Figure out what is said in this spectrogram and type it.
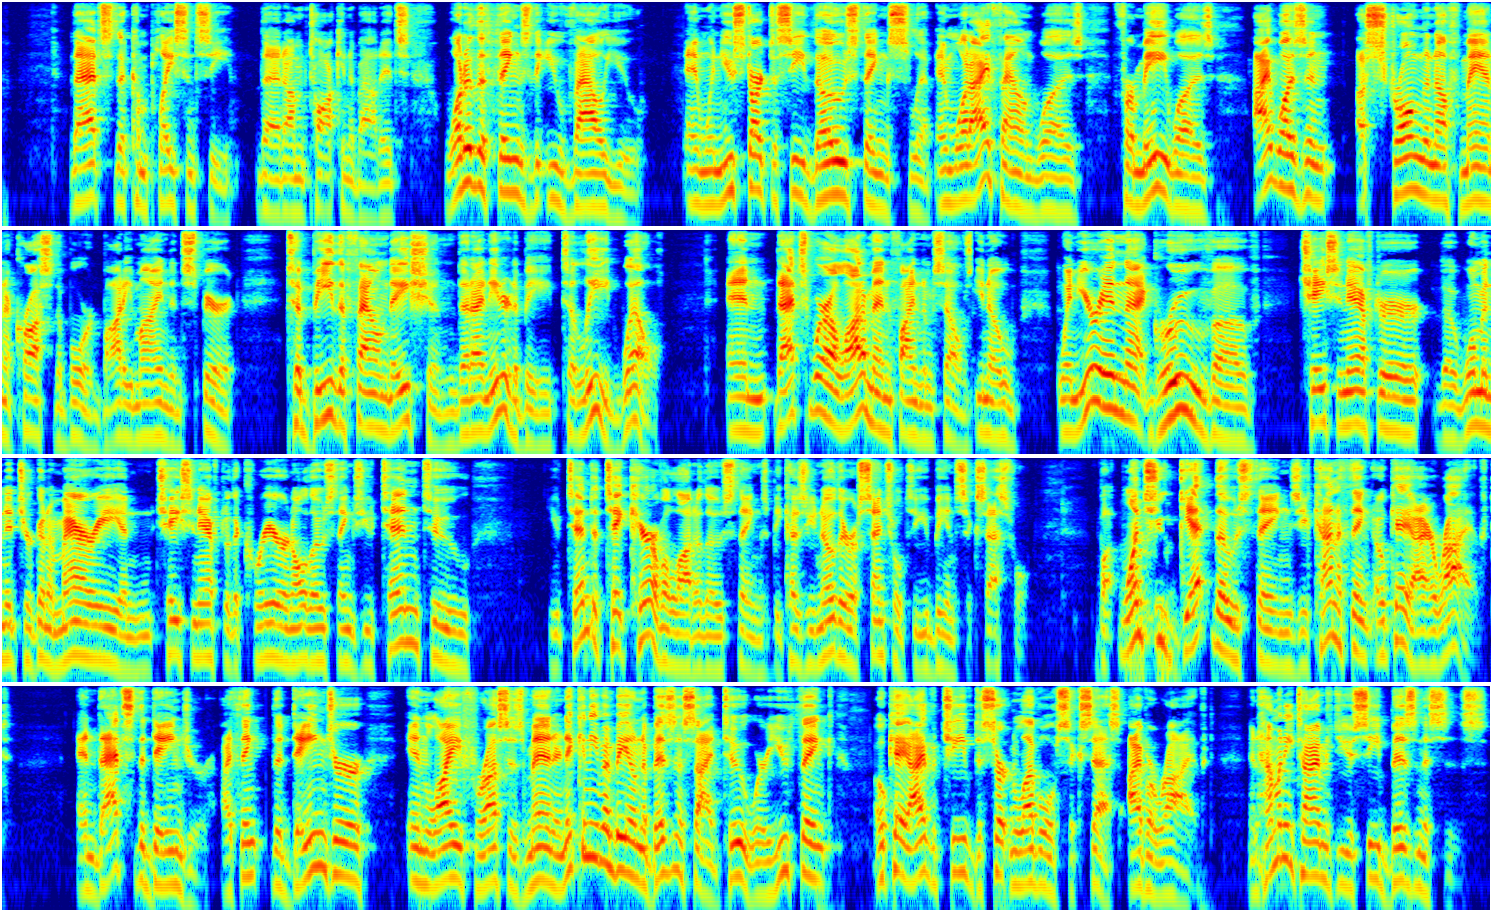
That's the complacency that I'm talking about. It's what are the things that you value? And when you start to see those things slip, and what I found was for me was I wasn't a strong enough man across the board, body, mind, and spirit, to be the foundation that I needed to be to lead well. And that's where a lot of men find themselves. You know, when you're in that groove of chasing after the woman that you're going to marry and chasing after the career and all those things, you tend to you tend to take care of a lot of those things because you know they're essential to you being successful. But once you get those things, you kind of think, okay, I arrived. And that's the danger. I think the danger in life for us as men, and it can even be on the business side too, where you think, okay, I've achieved a certain level of success, I've arrived. And how many times do you see businesses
